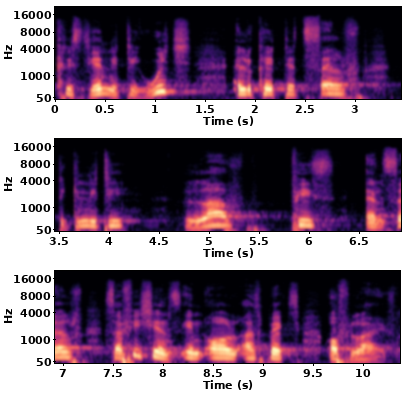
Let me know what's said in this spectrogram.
Christianity which allocated self dignity, love, peace, and self sufficiency in all aspects of life.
